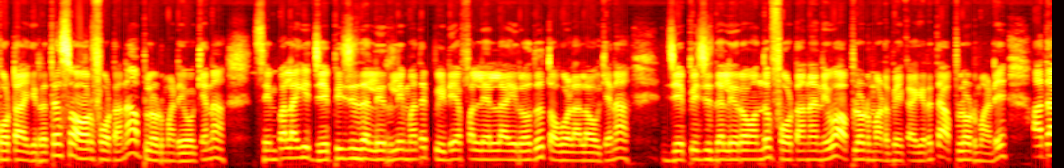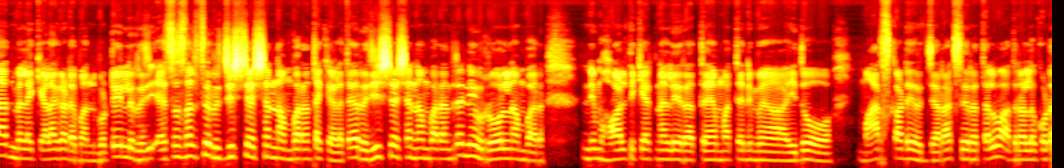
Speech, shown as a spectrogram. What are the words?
ಫೋಟೋ ಆಗಿರುತ್ತೆ. ಸೊ ಅವ್ರ ಫೋಟೋನ ಅಪ್ಲೋಡ್ ಮಾಡಿ. ಓಕೆನಾ ಸಿಂಪಲಾಗಿ ಜೆ ಪಿ ಜಿದಲ್ಲಿ ಇರಲಿ ಮತ್ತು ಪಿ ಡಿ ಎಫಲ್ಲೆಲ್ಲ ಇರೋದು ತೊಗೊಳ್ಳಲ್ಲ ಓಕೆನಾ ಜೆ ಪಿ ಜಿದಲ್ಲಿರೋ ಒಂದು ಫೋಟೋನ ನೀವು ಅಪ್ಲೋಡ್ ಮಾಡಬೇಕಾಗಿರುತ್ತೆ. ಅಪ್ಲೋಡ್ ಮಾಡಿ. ಅದಾದಮೇಲೆ ಕೆಳಗಡೆ ಬಂದ್ಬಿಟ್ಟು ಇಲ್ಲಿ S S L C registration number ಅಂತ ಕೇಳುತ್ತೆ. ರಿಜಿಸ್ಟ್ರೇಷನ್ ನಂಬರ್ ಅಂದರೆ ನೀವು ರೋಲ್ ನಂಬರ್ ನಿಮ್ಮ ಹಾಲ್ ಟಿಕೆಟ್ನಲ್ಲಿ ಇರುತ್ತೆ, ಮತ್ತು ನಿಮ್ಮ ಇದು ಮಾರ್ಕ್ಸ್ ಕಾರ್ಡ್ ಜೆರಾಕ್ಸ್ ಇರುತ್ತಲ್ವ, ಅದರಲ್ಲೂ ಕೂಡ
